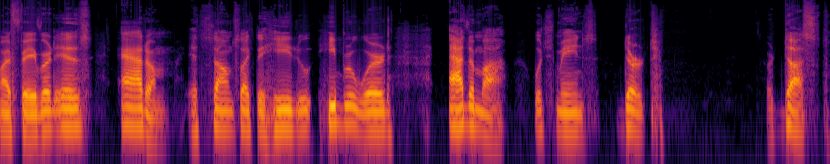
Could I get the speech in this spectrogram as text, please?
My favorite is Adam. It sounds like the Hebrew word Adamah, which means dirt or dust.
